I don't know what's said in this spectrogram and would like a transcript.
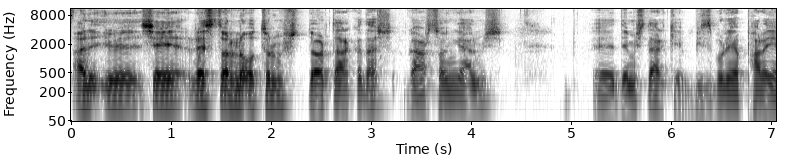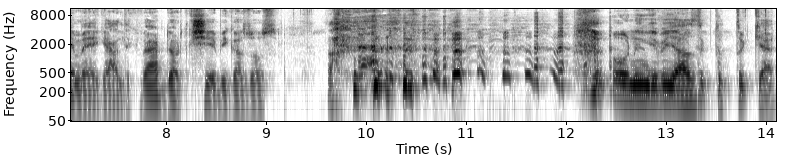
Hani e, şey restorana oturmuş dört arkadaş garson gelmiş. E, demişler ki biz buraya para yemeye geldik. Ver dört kişiye bir gazoz. Onun gibi yazdık tuttuk gel.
